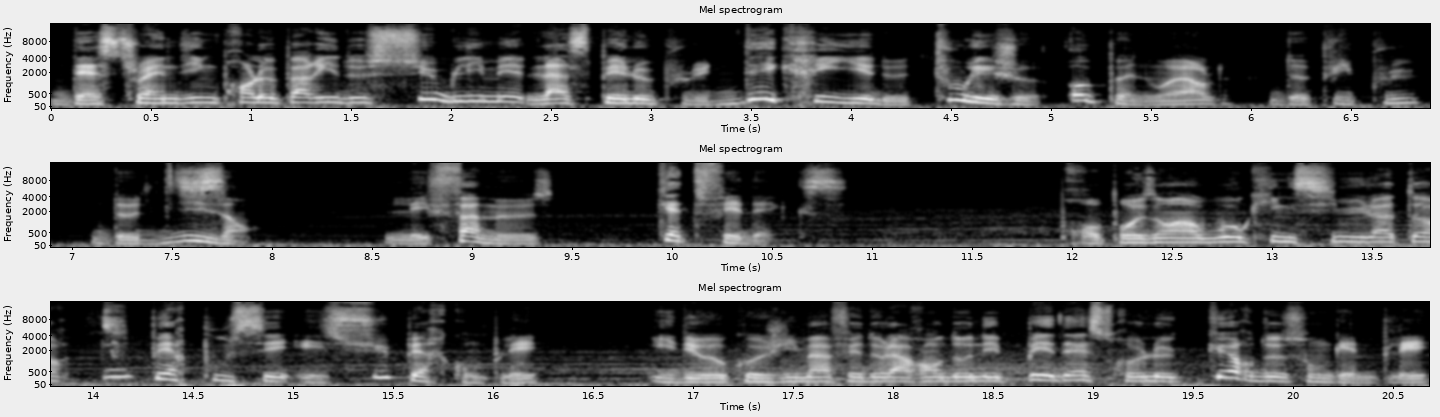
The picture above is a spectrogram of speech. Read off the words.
Death Stranding prend le pari de sublimer l'aspect le plus décrié de tous les jeux open world depuis plus de 10 ans, les fameuses quêtes FedEx. Proposant un walking simulator hyper poussé et super complet, Hideo Kojima fait de la randonnée pédestre le cœur de son gameplay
